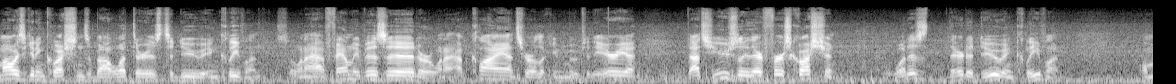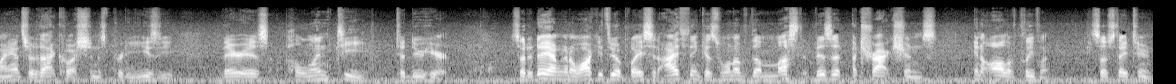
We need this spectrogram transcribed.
I'm always getting questions about what there is to do in Cleveland. So when I have family visit or when I have clients who are looking to move to the area, that's usually their first question. What is there to do in Cleveland? Well, my answer to that question is pretty easy. There is plenty to do here. So today I'm gonna walk you through a place that I think is one of the must visit attractions in all of Cleveland. So stay tuned.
